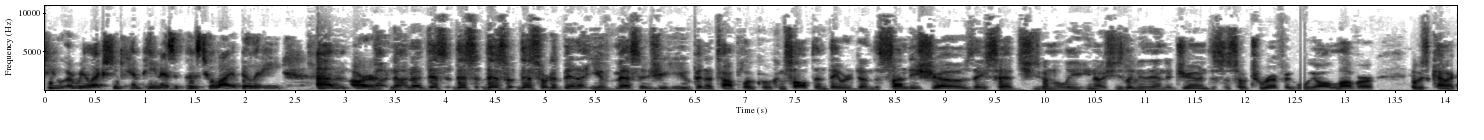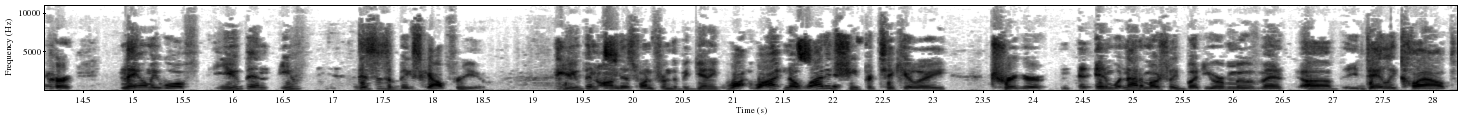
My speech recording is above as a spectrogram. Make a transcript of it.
to a reelection campaign as opposed to a liability, um, are, No, no, no. This, this, this, this would have been. A, you've messaged. You, you've been a top political consultant. They would have done the Sunday shows. They said she's going to leave. You know, she's leaving at the end of June. This is so terrific. We all love her. It was kind of curt. Naomi Wolf, you've been. You've. This is a big scalp for you. You've been on this one from the beginning. Why? Why? No. Why did she particularly trigger? And, and what- not emotionally, but your movement, uh, Daily Clout,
